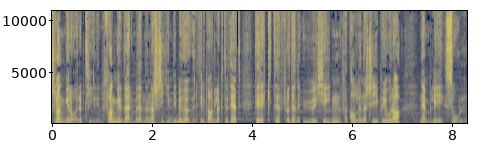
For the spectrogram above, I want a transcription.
Slanger og reptiler fanger dermed den energien de behøver til daglig aktivitet, direkte fra denne urkilden for all energi på jorda, nemlig solen.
